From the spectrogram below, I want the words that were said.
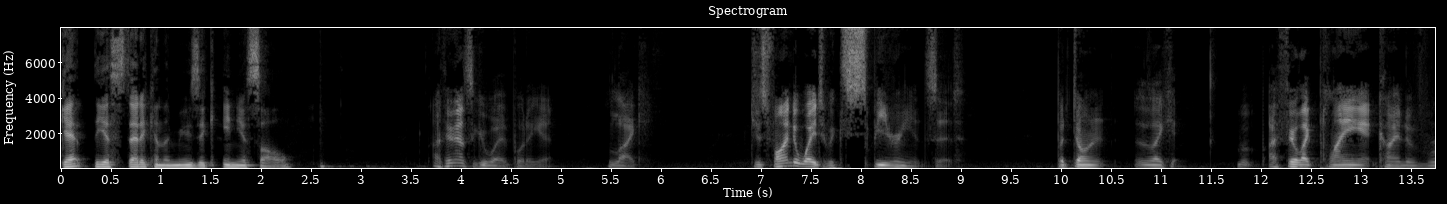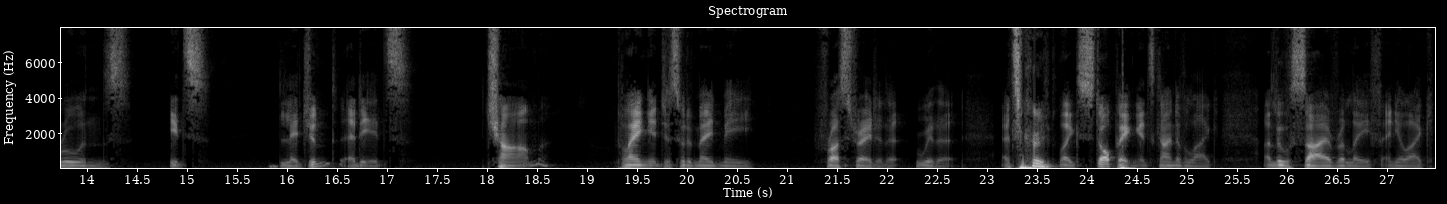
get the aesthetic and the music in your soul. I think that's a good way of putting it. Like, just find a way to experience it, but don't like. I feel like playing it kind of ruins its legend and its charm. Playing it just sort of made me frustrated it, with it, and so like stopping. It's kind of like, a little sigh of relief, and you're like,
